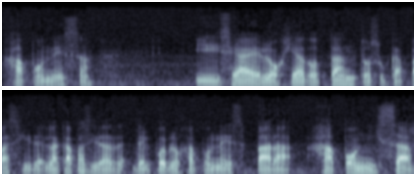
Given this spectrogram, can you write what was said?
japonesa y se ha elogiado tanto su capacidad, la capacidad del pueblo japonés para japonizar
